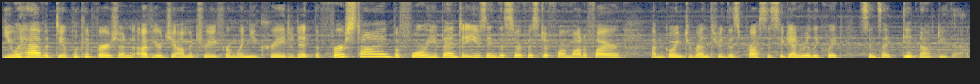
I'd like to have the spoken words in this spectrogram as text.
You have a duplicate version of your geometry from when you created it the first time before you bent it using the surface deform modifier. I'm going to run through this process again really quick since I did not do that.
